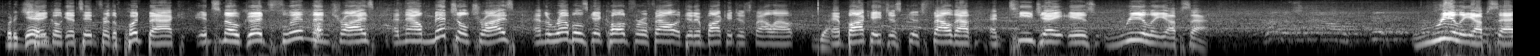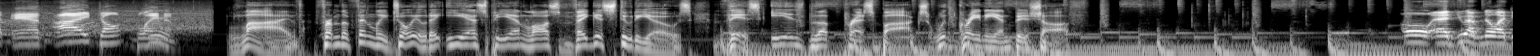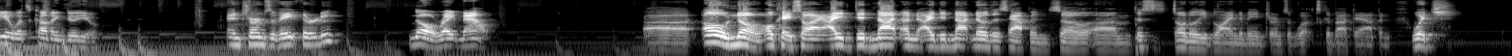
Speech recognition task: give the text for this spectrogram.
But again, Shakel gets in for the putback. It's no good. Flynn then tries, and now Mitchell tries, and the Rebels get called for a foul. Did Mbacke just foul out? Yeah. Mbacke just gets fouled out, and TJ is really upset. Really upset, and I don't blame him. Live from the Findlay Toyota ESPN Las Vegas studios, this is the Press Box with Graney and Bischoff. Oh, Ed, you have no idea what's coming, do you? In terms of 8:30. No, right now. Uh, oh no. Okay, so I, I did not. un- I did not know this happened. So um, this is totally blind to me in terms of what's about to happen. Which,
